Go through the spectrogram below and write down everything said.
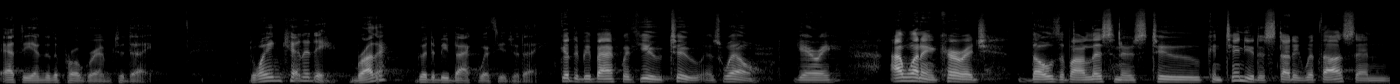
at the end of the program today. Dwayne Kennedy, brother, good to be back with you today. Good to be back with you too, as well, Gary. I want to encourage those of our listeners to continue to study with us and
